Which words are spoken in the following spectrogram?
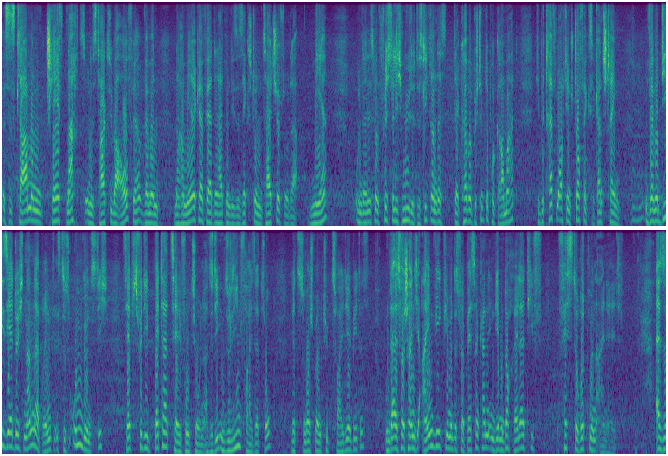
es ist klar, man schläft nachts und ist tagsüber auf. Ja. Wenn man nach Amerika fährt, dann hat man diese sechs Stunden Zeitschrift oder mehr und dann ist man fürchterlich müde. Das liegt daran, dass der Körper bestimmte Programme hat, die betreffen auch den Stoffwechsel ganz streng. Mhm. Und wenn man die sehr durcheinander bringt, ist es ungünstig, selbst für die Beta-Zellfunktion, also die Insulinfreisetzung, jetzt zum Beispiel beim Typ-2-Diabetes. Und da ist wahrscheinlich ein Weg, wie man das verbessern kann, indem man doch relativ feste Rhythmen einhält. Also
